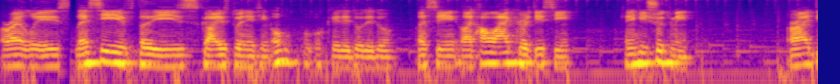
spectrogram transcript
Alright, Luis. Let's see if these guys do anything. Oh, oh, okay, they do, they do. Let's see. Like, how accurate is he? Can he shoot me? Alright,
